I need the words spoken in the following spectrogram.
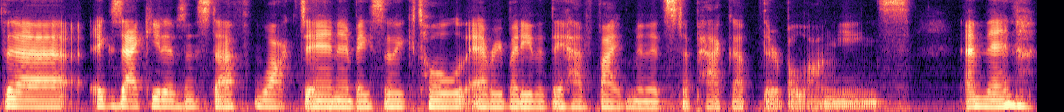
the executives and stuff walked in and basically told everybody that they had five minutes to pack up their belongings. And then,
